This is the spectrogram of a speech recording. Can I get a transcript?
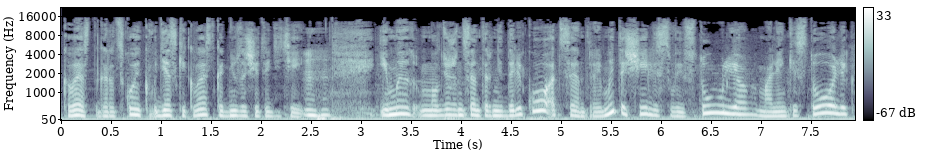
квест, городской детский квест ко Дню защиты детей. Мгм. И мы, молодежный центр недалеко от центра, и мы тащили свои стулья, маленький столик.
